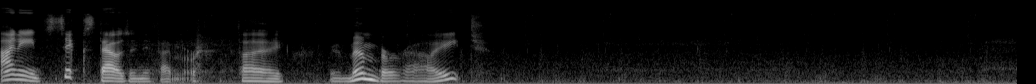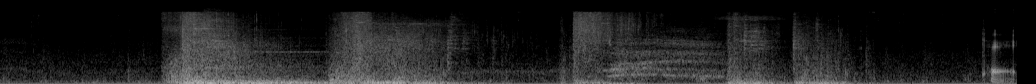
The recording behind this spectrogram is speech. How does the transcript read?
I need 6,000 if I'm if I remember right. Okay.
